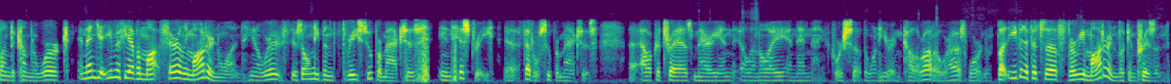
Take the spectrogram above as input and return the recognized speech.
fun to come to work. And then you, even if you have a mo- fairly modern one, you know, we're, there's only been three supermaxes in history, uh, federal supermaxes: uh, Alcatraz, Marion, Illinois, and then of course uh, the one here in Colorado where I was warden. But even if it's a very modern-looking prison,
